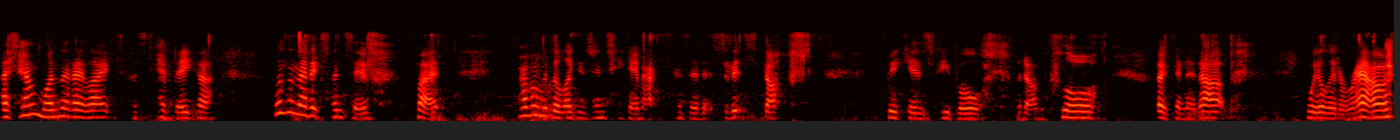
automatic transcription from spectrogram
I found one that I liked. It was Ted Baker. wasn't that expensive, but the problem with the luggage in TK Maxx is that it's a bit stuffed because people put it on the floor, open it up, wheel it around.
